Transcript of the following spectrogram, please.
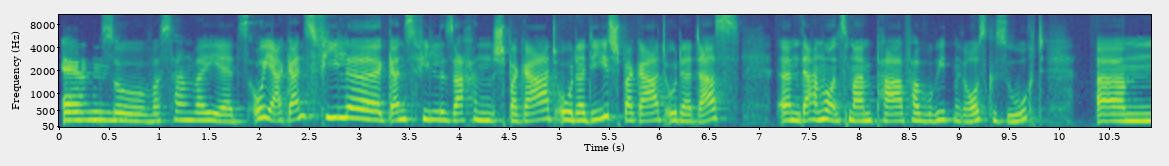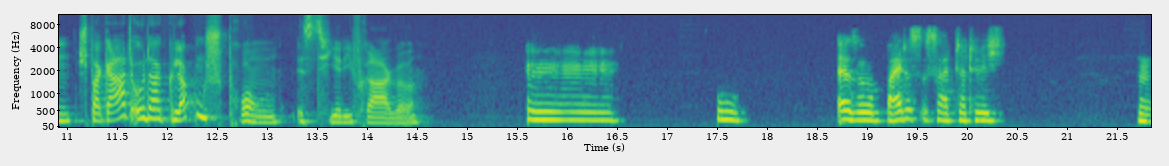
Ähm, so, was haben wir jetzt? Oh ja, ganz viele, ganz viele Sachen. Spagat oder dies, Spagat oder das. Ähm, da haben wir uns mal ein paar Favoriten rausgesucht. Ähm, Spagat oder Glockensprung ist hier die Frage. Mm, uh. Also beides ist halt natürlich hm.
